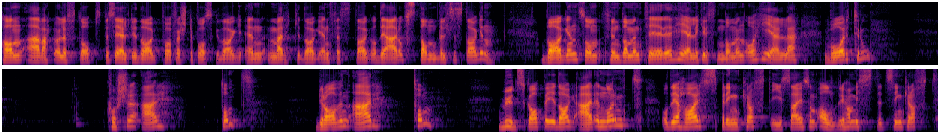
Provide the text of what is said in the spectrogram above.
Han er verdt å løfte opp, spesielt i dag på første påskedag, en merkedag, en festdag. Og det er oppstandelsesdagen. Dagen som fundamenterer hele kristendommen og hele vår tro. Korset er tomt. Graven er tom. Budskapet i dag er enormt. Og det har sprengkraft i seg som aldri har mistet sin kraft.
